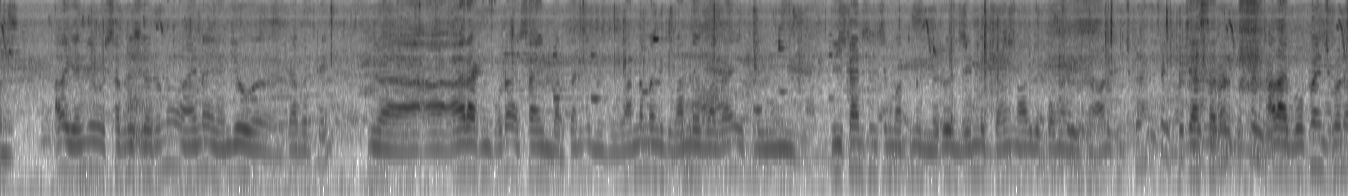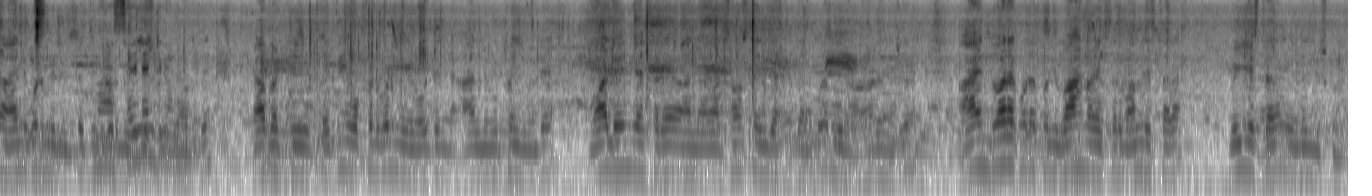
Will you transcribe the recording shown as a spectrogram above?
ఉంది అలా ఎన్జిఓ సర్వీస్ గారును ఆయన ఎన్జిఓ కాబట్టి ఆ- రకం కూడా సాయం పడతానికి మీకు వంద మందికి వంద ఇవ్వాలా ఇప్పుడు ఈ ఈ కాన్స్టిట్యూన్సీ మొత్తం మీకు ఈరోజు రెండు ఇద్దాం నాలుగు ఇద్దాం అని మీరు ఆలోచించుకొని చేస్తారు. అలా ఉపయోగించుకొని ఆయన కూడా మీరు బాగుంటుంది కాబట్టి ప్రతి ఒక్కరు కూడా మీరు ఒకటి వాళ్ళని ఉపయోగించుకుంటే వాళ్ళు ఏం చేస్తారు వాళ్ళ వాళ్ళ సంస్థ ఏం చేస్తారు దాన్ని కూడా మీరు ఆలోచించుకొని ఆయన ద్వారా కూడా కొన్ని వాహనాలు ఇస్తారు వంద ఇస్తారా? వెయ్యి ఇస్తారా ఏదో చూసుకోండి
